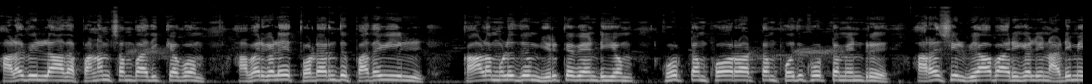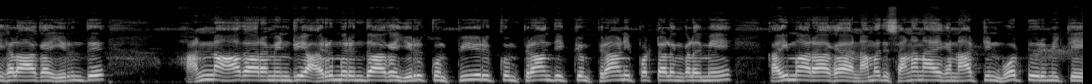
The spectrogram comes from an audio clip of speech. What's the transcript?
அளவில்லாத பணம் சம்பாதிக்கவும் அவர்களே தொடர்ந்து பதவியில் காலம் முழுதும் இருக்க வேண்டியும் கூட்டம் போராட்டம் பொதுக்கூட்டம் என்று அரசியல் வியாபாரிகளின் அடிமைகளாக இருந்து அன்ன ஆதாரமின்றி அருமருந்தாக இருக்கும் பீருக்கும் பிராந்திக்கும் பிராணி பட்டலங்களுமே கைமாறாக நமது சனநாயக நாட்டின் ஓட்டுரிமைக்கு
